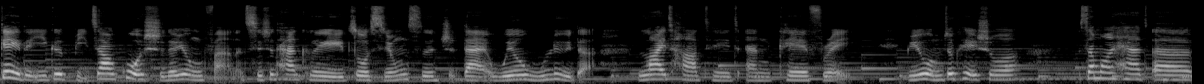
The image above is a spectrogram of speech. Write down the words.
，“gay” 的一个比较过时的用法呢，其实它可以做形容词，指代无忧无虑的。light-hearted and carefree，比如我们就可以说，someone had a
